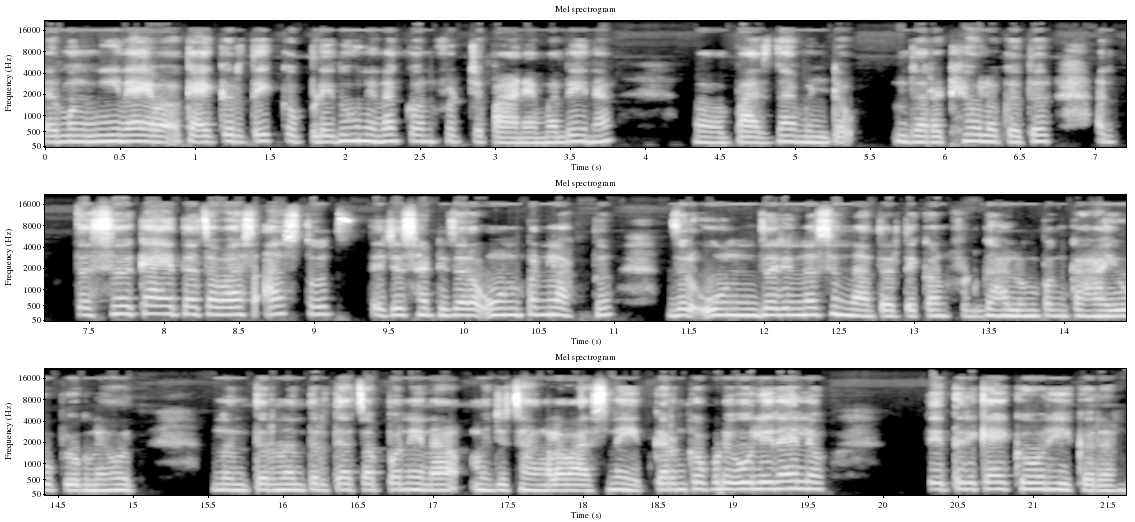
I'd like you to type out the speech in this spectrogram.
तर मग मी नाही काय करते कपडे धुवून आहे ना कम्फर्टच्या पाण्यामध्ये ना पाच दहा मिनिटं जरा ठेवलं का तर तसं काय त्याचा वास असतोच. त्याच्यासाठी जरा ऊन पण लागतं. जर ऊन जरी नसेल ना तर ते कम्फर्ट घालून पण काही उपयोग नाही होत. नंतर नंतर त्याचा पण आहे ना म्हणजे चांगला वास नाही कारण कपडे ओली राहिले ते तरी काय कवर हे करण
